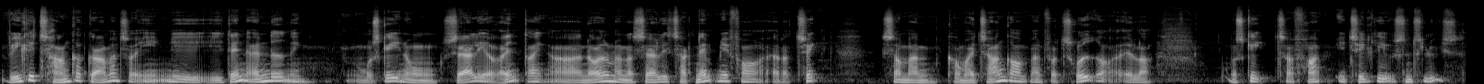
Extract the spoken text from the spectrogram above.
Hvilke tanker gør man så egentlig i den anledning? Måske nogle særlige erindringer, noget man er særligt taknemmelig for? Er der ting, som man kommer i tanke om, man fortryder, eller måske tager frem i tilgivelsens lys?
